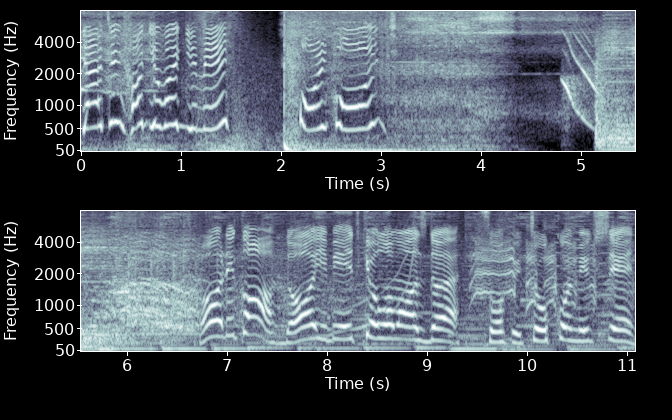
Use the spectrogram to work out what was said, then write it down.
Gerçek Huggy Wuggy mi? Korkunç. Harika. Daha iyi bir etki olamazdı. Sophie çok komiksin.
